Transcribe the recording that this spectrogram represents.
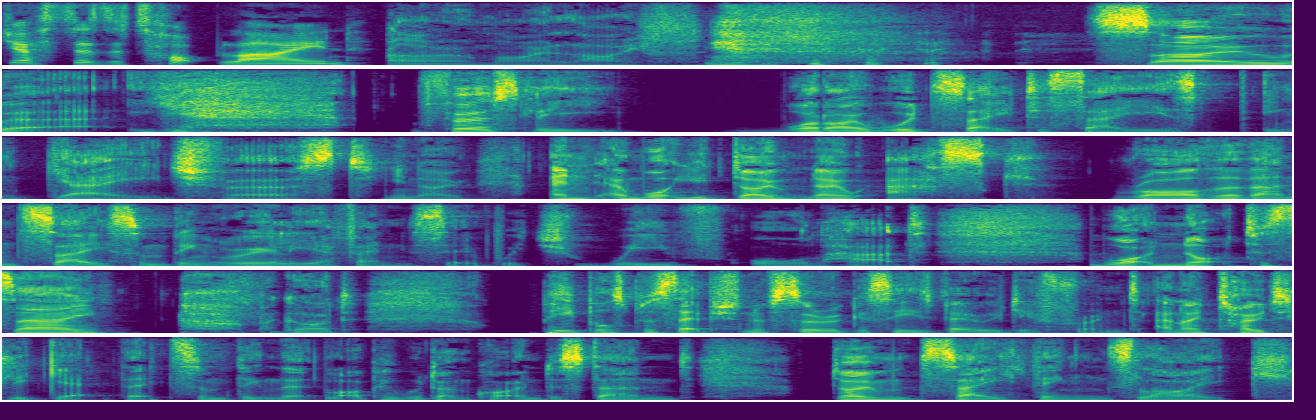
just as a top line. Oh my life. So uh, yeah firstly what I would say to say is engage first, you know, and and what you don't know, ask rather than say something really offensive, which we've all had. What not to say? Oh my god. People's perception of surrogacy is very different. And I totally get that it's something that a lot of people don't quite understand. Don't say things like,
